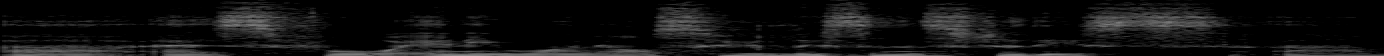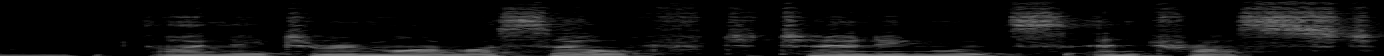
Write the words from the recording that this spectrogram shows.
uh, as for anyone else who listens to this. Um, I need to remind myself to turn inwards and trust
